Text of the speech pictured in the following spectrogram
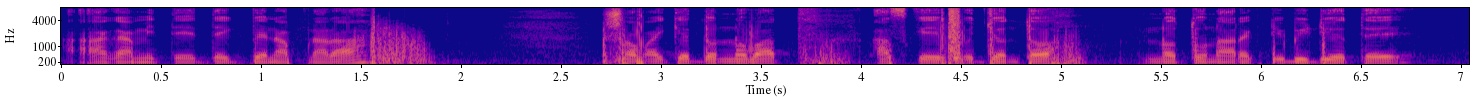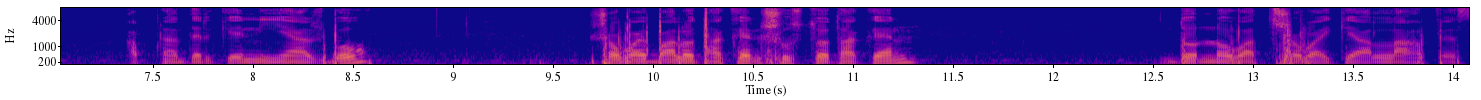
আগামীতে দেখবেন আপনারা। সবাইকে ধন্যবাদ। আজকে এই পর্যন্ত নতুন আরেকটি ভিডিওতে আপনাদেরকে নিয়ে আসব। সবাই ভালো থাকেন, সুস্থ থাকেন। ধন্যবাদ সবাইকে। আল্লাহ হাফেজ।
